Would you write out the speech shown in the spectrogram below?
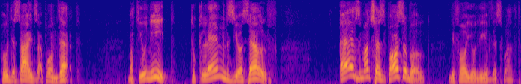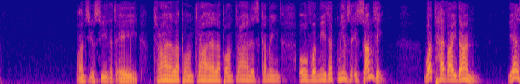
who decides upon that. But you need to cleanse yourself as much as possible before you leave this world. Once you see that, hey, trial upon trial upon trial is coming over me, that means there is something. What have I done? Yes,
